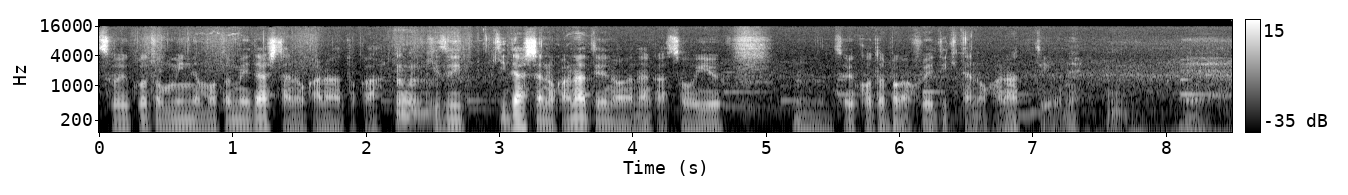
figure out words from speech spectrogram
そういうことをみんな求め出したのかなとか、気づき出したのかなというのがなんかそういう、うん、そういう言葉が増えてきたのかなっていうね、えー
